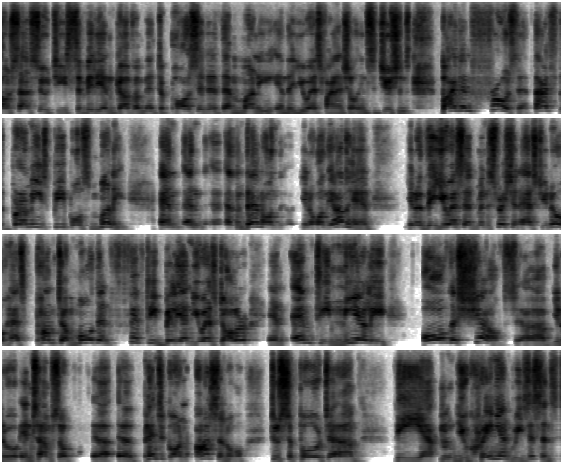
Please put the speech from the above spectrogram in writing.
Aung San Suu Kyi's civilian government deposited that money in the U.S. financial institutions. Biden froze it. That's the Burmese people's money. And and and then on you know on the other hand, you know the U.S. administration, as you know, has pumped up more than 50 billion U.S. dollar and emptied nearly all the shelves, uh, you know, in terms of uh, uh Pentagon arsenal to support. Um, the uh, Ukrainian resistance,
